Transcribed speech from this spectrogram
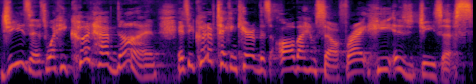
Jesus, what he could have done is he could have taken care of this all by himself, right? He is Jesus.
